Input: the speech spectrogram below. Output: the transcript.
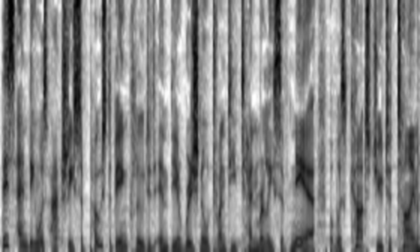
This ending was actually supposed to be included in the original 2010 release of Nier, but was cut due to time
